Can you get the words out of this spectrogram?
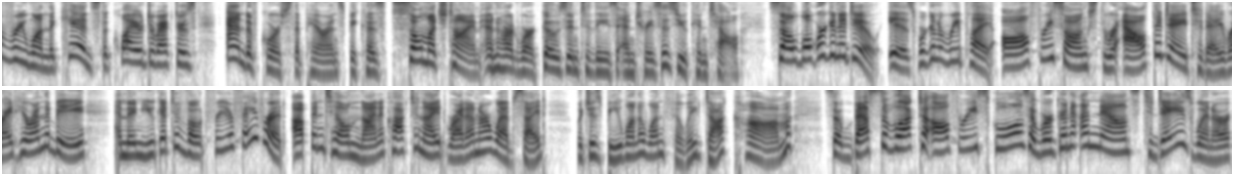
everyone the kids, the choir directors, and of course the parents, because so much time and hard work goes into these entries, as you can tell. So, what we're going to do is we're going to replay all three songs throughout the day today, right here on the B, and then you get to vote for your favorite up until 9 o'clock tonight, right on our website, which is b101philly.com. So, best of luck to all three schools, and we're going to announce today's winner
